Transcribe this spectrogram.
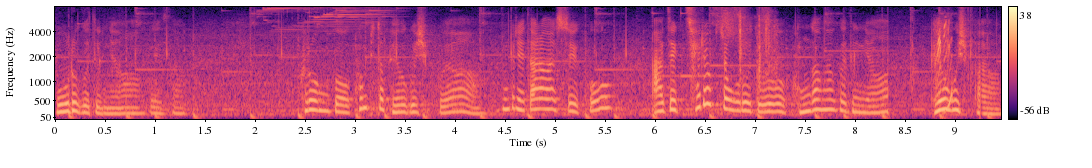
모르거든요. 그래서 그런 거 컴퓨터 배우고 싶고요. 충분히 따라갈 수 있고 아직 체력적으로도 건강하거든요. 배우고 싶어요.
